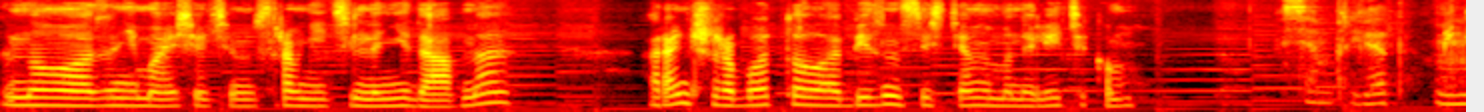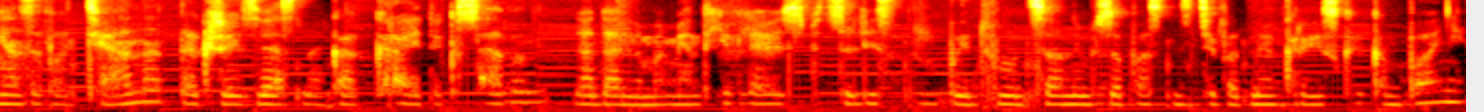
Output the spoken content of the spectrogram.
но занимаюсь этим сравнительно недавно. Раньше работала бизнес-системным аналитиком. Всем привет, меня зовут Диана, также известна как Crytek 7. На данный момент являюсь специалистом по информационной безопасности в одной корейской компании.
